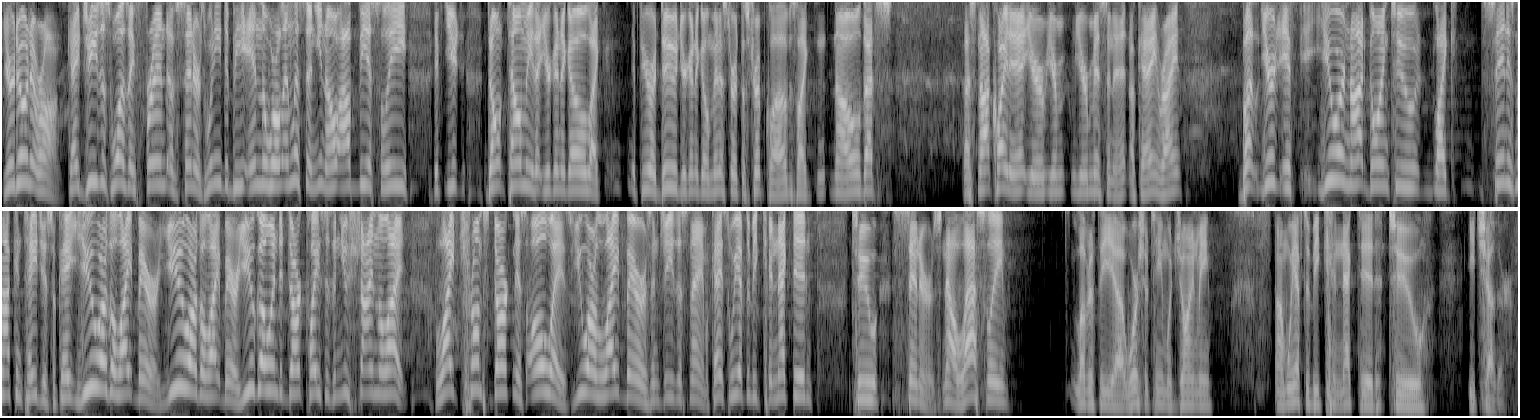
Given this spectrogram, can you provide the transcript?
You're doing it wrong. Okay? Jesus was a friend of sinners. We need to be in the world. And listen, you know, obviously, if you don't tell me that you're going to go like if you're a dude, you're going to go minister at the strip clubs. Like no, that's that's not quite it. You're you're you're missing it, okay? Right? But you're if you are not going to like sin is not contagious, okay? You are the light bearer. You are the light bearer. You go into dark places and you shine the light. Light trumps darkness always. You are light bearers in Jesus' name, okay? So we have to be connected to sinners. Now, lastly, love if the uh, worship team would join me. Um, we have to be connected to each other.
